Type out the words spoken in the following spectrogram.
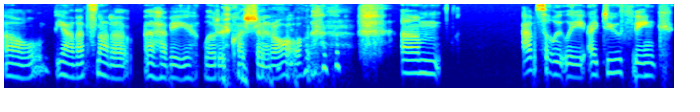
Oh, yeah, that's not a, a heavy loaded question at all. um, absolutely. I do think,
